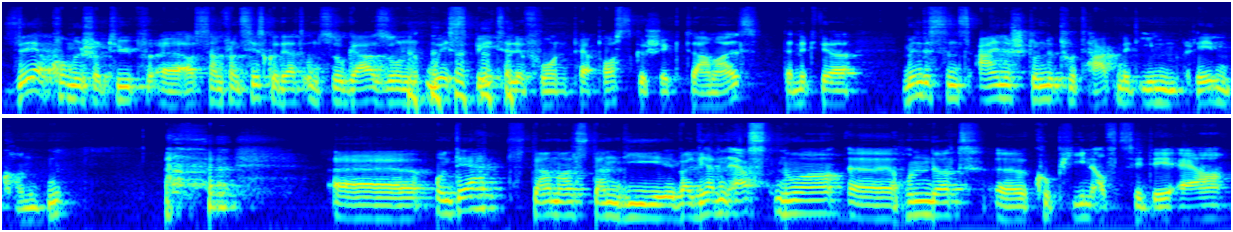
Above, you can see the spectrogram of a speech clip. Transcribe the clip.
sehr komischer Typ äh, aus San Francisco. Der hat uns sogar so ein USB-Telefon per Post geschickt damals, damit wir mindestens eine Stunde pro Tag mit ihm reden konnten. Äh, und der hat damals dann die, weil wir hatten erst nur 100 Kopien auf CDR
